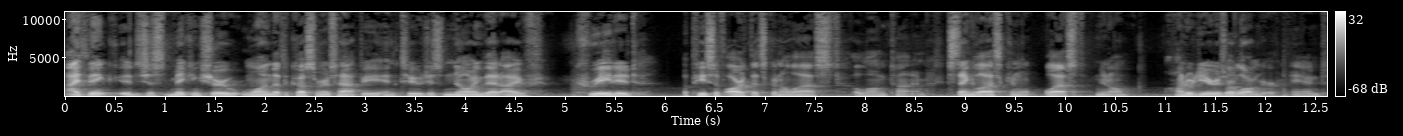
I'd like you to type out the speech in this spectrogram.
I think it's just making sure one that the customer is happy, and two, just knowing that I've created a piece of art that's going to last a long time. Stained glass can last, you know, hundred years or longer, and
